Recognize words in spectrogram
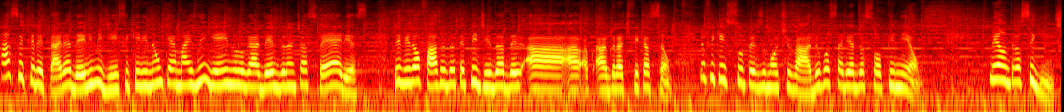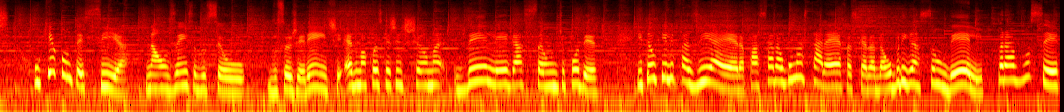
a secretária dele me disse que ele não quer mais ninguém no lugar dele durante as férias devido ao fato de eu ter pedido a, a, a, gratificação. Eu fiquei super desmotivado, eu gostaria da sua opinião. Leandro, é o seguinte, o que acontecia na ausência do seu, do seu gerente era uma coisa que a gente chama delegação de poder. Então o que ele fazia era passar algumas tarefas que era da obrigação dele para você.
